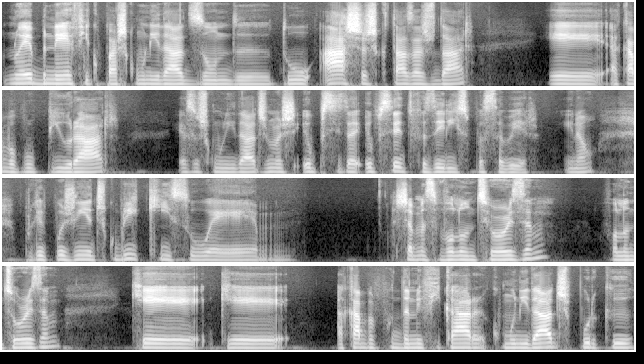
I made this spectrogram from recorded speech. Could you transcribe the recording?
não é benéfico para as comunidades onde tu achas que estás a ajudar, é, acaba por piorar essas comunidades, mas eu precisei, eu precisei de fazer isso para saber, you know? porque depois vim a descobrir que isso é chama-se volunteerism, volunteerism que é, que é, acaba por danificar comunidades porque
